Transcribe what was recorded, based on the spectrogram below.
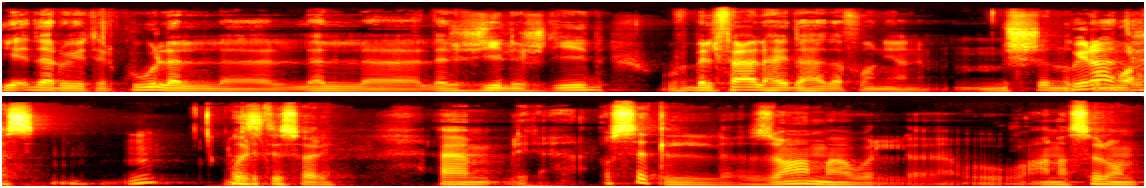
يقدروا يتركوه لل... لل... للجيل الجديد. وبالفعل هيدا هدفهم يعني مش إنه. طموح ورثي sorry أم، قصة الزعماء وعناصرهم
